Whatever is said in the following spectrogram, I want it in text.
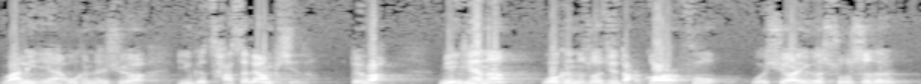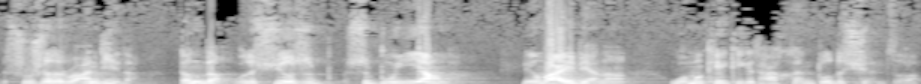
晚礼宴，我可能需要一个擦色亮皮的，对吧？明天呢，我可能说去打高尔夫，我需要一个舒适的舒适的软底的，等等，我的需求是是不一样的。另外一点呢，我们可以给他很多的选择。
